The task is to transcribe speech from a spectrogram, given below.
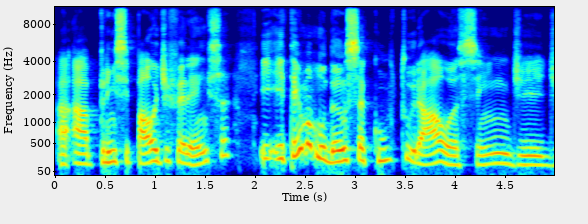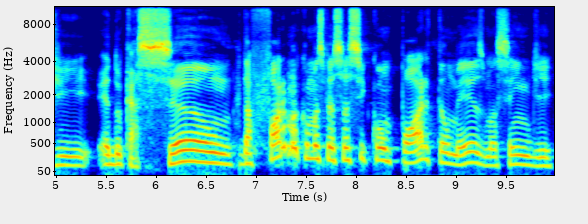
a principal diferença. E, e, tem uma mudança cultural, assim, de, de educação, da forma como as pessoas se comportam mesmo, assim, de,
